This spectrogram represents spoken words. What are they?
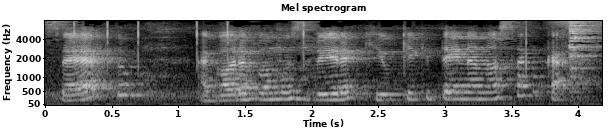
Certo? Agora vamos ver aqui o que, que tem na nossa casa.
